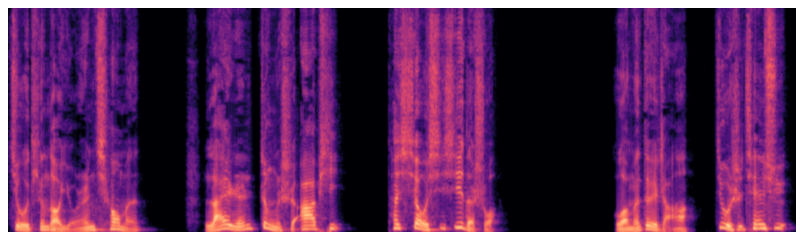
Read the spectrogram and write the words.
就听到有人敲门，来人正是阿 P，他笑嘻嘻的说：“我们队长就是谦虚，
